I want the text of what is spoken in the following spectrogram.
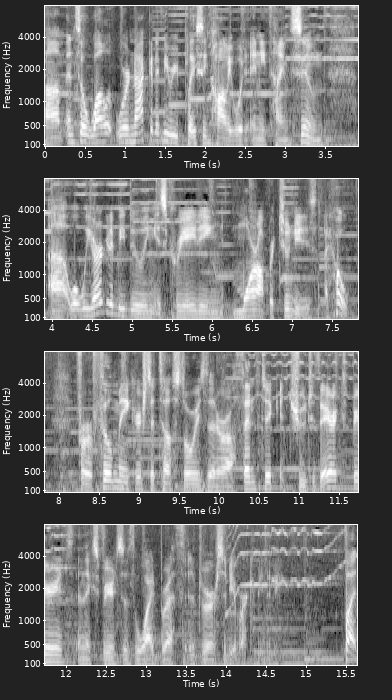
Um, and so while we're not going to be replacing Hollywood anytime soon, uh, what we are going to be doing is creating more opportunities, I hope, for filmmakers to tell stories that are authentic and true to their experience and the experience of the wide breadth and diversity of our community. But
